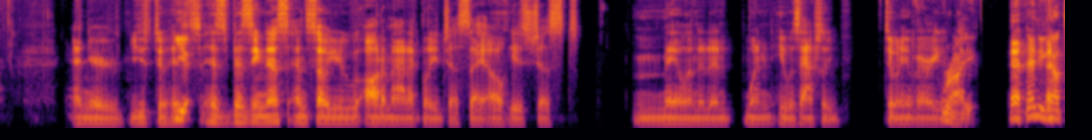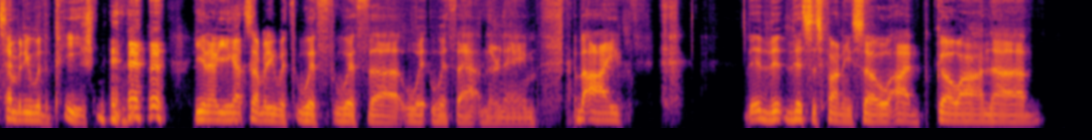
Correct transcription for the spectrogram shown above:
and you're used to his his busyness, and so you automatically just say, oh, he's just mailing it in when he was actually doing a very right. And you got somebody with a p. You know you got somebody with with with uh with, with that in their name. But i th- th- this is funny. So i go on uh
